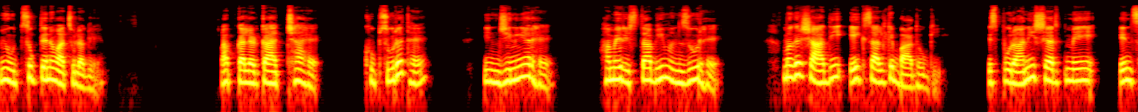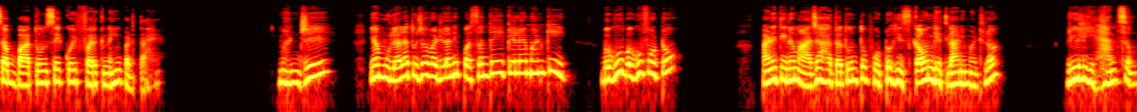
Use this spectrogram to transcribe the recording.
मी उत्सुकतेनं वाचू लागले. आपका लड़का अच्छा है. खूबसूरत है. इंजिनियर है. हमें रिश्ता भी मंजूर है मगर शादी एक साल के बाद होगी। इस पुरानी शर्त में इन सब बातों से कोई फर्क नहीं पड़ता है। म्हणजे या मुलाला तुझ्या वडिलांनी पसंतही केलंय म्हण की बघू बघू फोटो. आणि तिनं माझ्या हातातून तो फोटो हिसकावून घेतला आणि म्हटलं रिअली हॅन्डसम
